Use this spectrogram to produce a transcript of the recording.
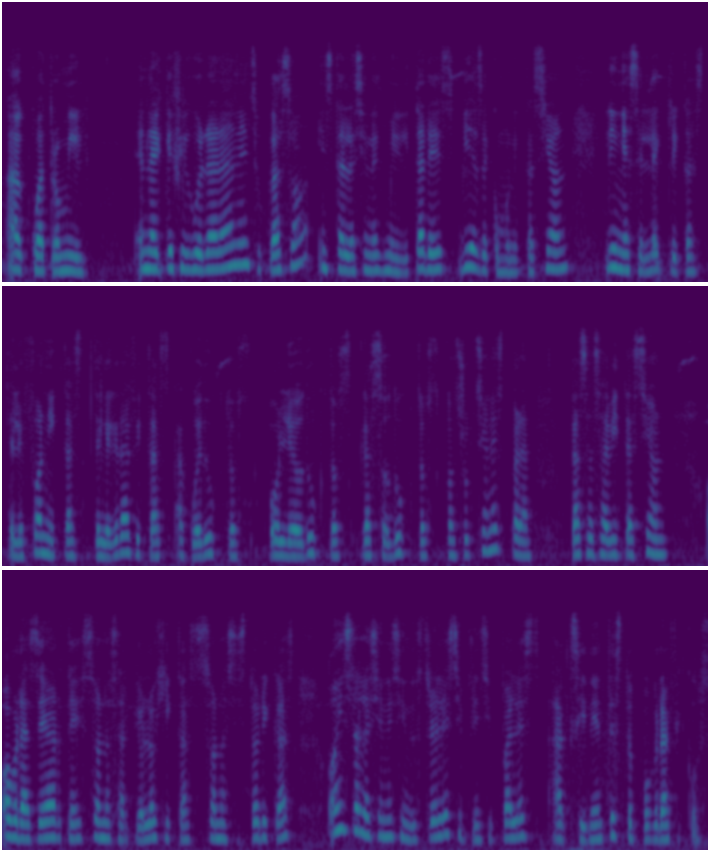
a 4000, en el que figurarán en su caso instalaciones militares, vías de comunicación, líneas eléctricas, telefónicas, telegráficas, acueductos, oleoductos, gasoductos, construcciones para casas habitación, obras de arte, zonas arqueológicas, zonas históricas o instalaciones industriales y principales accidentes topográficos.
